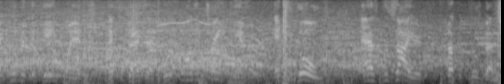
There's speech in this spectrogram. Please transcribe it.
implement the game plan that you guys have worked on in training camp and it goes as desired, nothing feels better.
